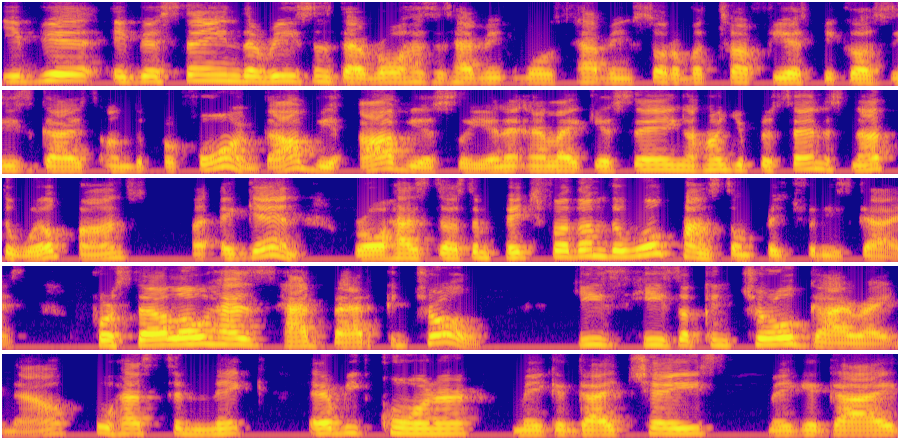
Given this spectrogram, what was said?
if you if you're saying the reasons that Rojas is having was having sort of a tough year is because these guys underperformed, obvi- obviously, and and like you're saying, 100 percent, it's not the Wilpons. Uh, again, Rojas doesn't pitch for them. The Wilpons don't pitch for these guys. Porcello has had bad control. He's he's a control guy right now who has to nick every corner, make a guy chase, make a guy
